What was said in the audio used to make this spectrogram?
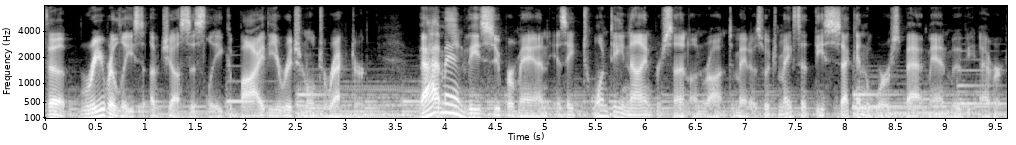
the re release of Justice League by the original director. Batman v Superman is a 29% on Rotten Tomatoes, which makes it the second worst Batman movie ever.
